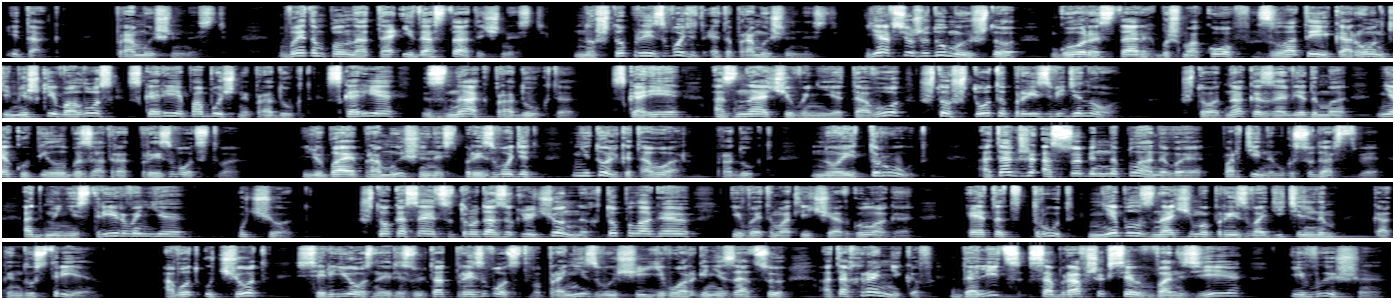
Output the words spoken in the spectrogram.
Итак, промышленность. В этом полнота и достаточность. Но что производит эта промышленность? Я все же думаю, что горы старых башмаков, золотые коронки, мешки волос – скорее побочный продукт, скорее знак продукта, скорее означивание того, что что-то произведено, что, однако, заведомо не окупило бы затрат производства. Любая промышленность производит не только товар, продукт, но и труд, а также особенно плановое в партийном государстве – администрирование, учет. Что касается труда заключенных, то, полагаю, и в этом отличие от ГУЛАГа, этот труд не был значимо производительным, как индустрия. А вот учет – серьезный результат производства, пронизывающий его организацию от охранников до лиц, собравшихся в Ванзее и выше.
